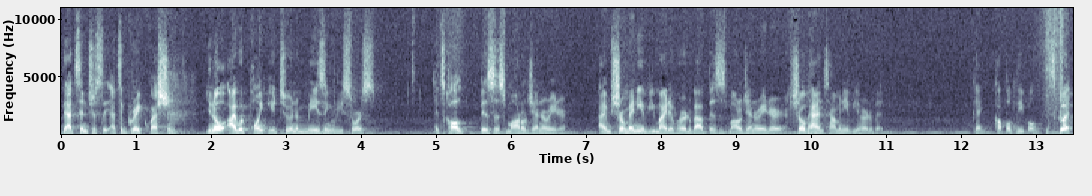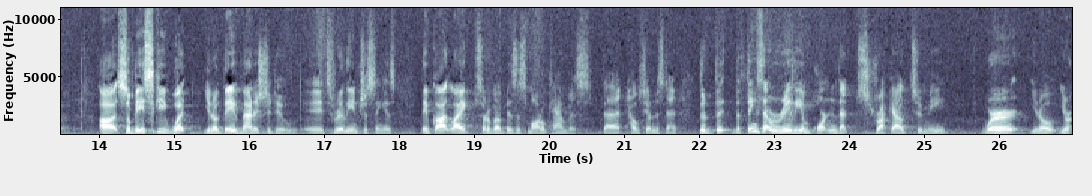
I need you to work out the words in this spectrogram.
That's interesting. That's a great question. You know, I would point you to an amazing resource. It's called Business Model Generator. I'm sure many of you might have heard about Business Model Generator. Show of hands, how many of you heard of it? Okay, a couple people. It's good. Uh, so basically, what you know they've managed to do, it's really interesting, is they've got like sort of a business model canvas that helps you understand the, the, the things that were really important that struck out to me were you know your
